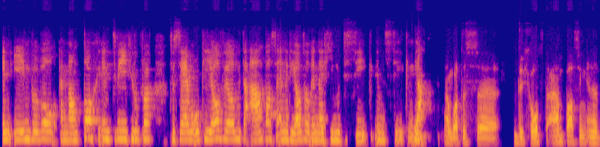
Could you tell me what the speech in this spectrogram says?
in één bubbel en dan toch in twee groepen. Dus zij hebben ook heel veel moeten aanpassen en er heel veel energie moeten steken- in steken. Ja. En wat is eh, de grootste aanpassing in het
